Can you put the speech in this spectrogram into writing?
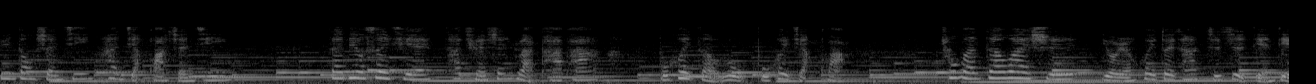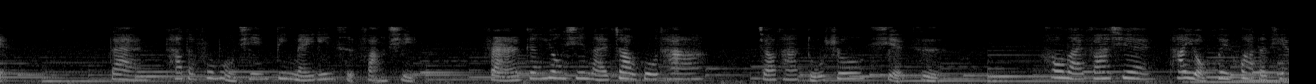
运动神经和讲话神经。在六岁前，他全身软趴趴，不会走路，不会讲话。出门在外时，有人会对他指指点点。但他的父母亲并没因此放弃，反而更用心来照顾他，教他读书写字。后来发现他有绘画的天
